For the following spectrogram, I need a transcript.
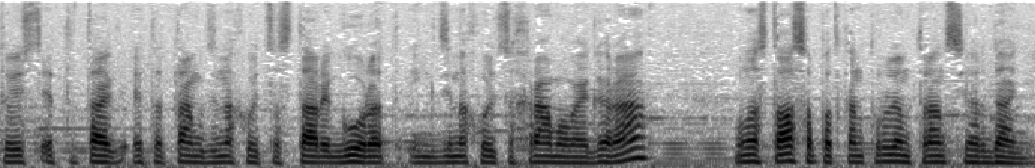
то есть это, так, это там, где находится старый город и где находится храмовая гора, он остался под контролем Трансиордании.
